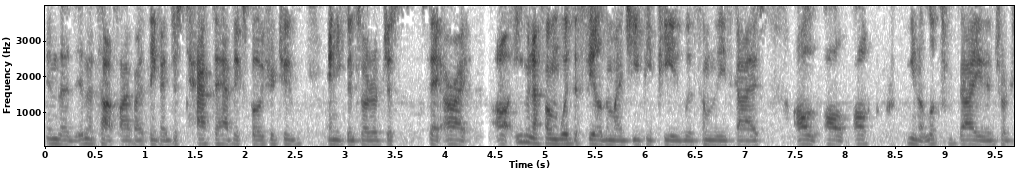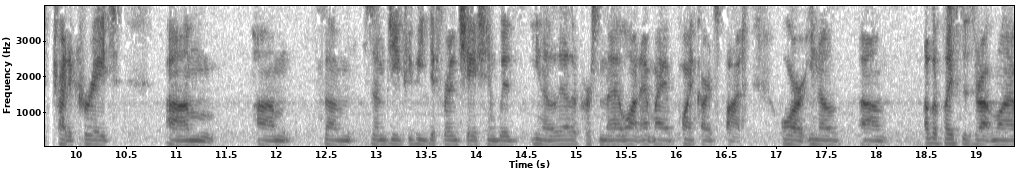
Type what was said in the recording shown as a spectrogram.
in the in the top five. I think I just have to have exposure to, and you can sort of just say, all right, I'll, even if I'm with the field in my GPP with some of these guys, I'll I'll, I'll you know look for value and sort of try to create um, um, some some GPP differentiation with you know the other person that I want at my point guard spot, or you know um, other places throughout my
